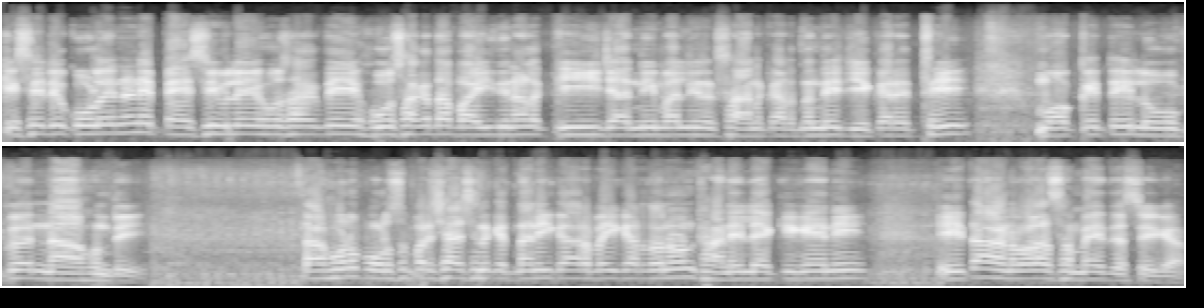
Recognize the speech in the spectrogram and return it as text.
ਕਿਸੇ ਦੇ ਕੋਲ ਇਹਨਾਂ ਨੇ ਪੈਸੇ ਵੀ ਲਏ ਹੋ ਸਕਦੇ, ਹੋ ਸਕਦਾ ਬਾਈ ਦੇ ਨਾਲ ਕੀ ਜਾਨੀ ਮਾਲੀ ਨੁਕਸਾਨ ਕਰ ਦਿੰਦੇ ਜੇਕਰ ਇੱਥੇ ਮੌਕੇ ਤੇ ਲੋਕ ਨਾ ਹੁੰਦੇ। ਤਾਂ ਹੁਣ ਪੁਲਿਸ ਪ੍ਰਸ਼ਾਸਨ ਕਿੱਦਾਂ ਦੀ ਕਾਰਵਾਈ ਕਰਦਾ, ਉਹਨਾਂ ਨੂੰ ਥਾਣੇ ਲੈ ਕੇ ਗਏ ਨੇ। ਇਹ ਤਾਂ ਆਉਣ ਵਾਲਾ ਸਮਾਂ ਦੱਸੇਗਾ।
